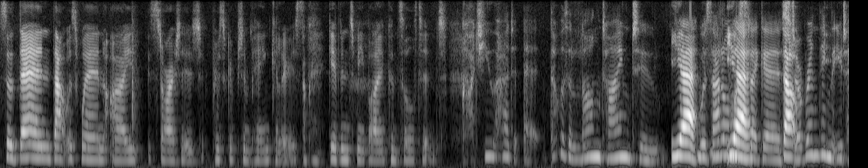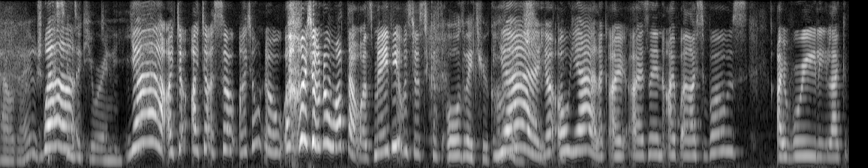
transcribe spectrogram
So then that was when I started prescription painkillers Okay. given to me by a consultant. God, you had uh, that was a long time to. Yeah. Was that almost yeah, like a that- stubborn thing that you'd held out? Well, it sounds like you were in Yeah, I don't, I don't, so I don't know, I don't know what that was. Maybe it was just all the way through college. Yeah, like- yeah. Oh, yeah. Like I, as in, I well, I suppose I really like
